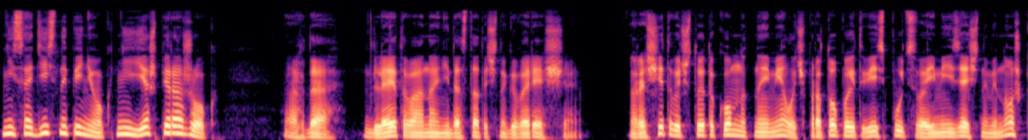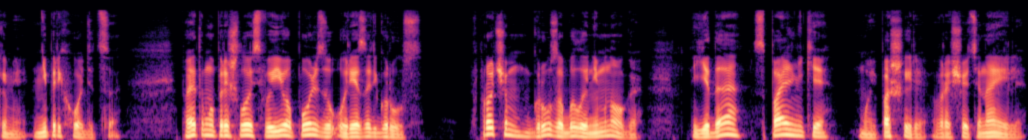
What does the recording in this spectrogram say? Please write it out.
«Не садись на пенек, не ешь пирожок». Ах да, для этого она недостаточно говорящая. Рассчитывать, что эта комнатная мелочь протопает весь путь своими изящными ножками, не приходится. Поэтому пришлось в ее пользу урезать груз. Впрочем, груза было немного. Еда, спальники, мой пошире, в расчете на Эли,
